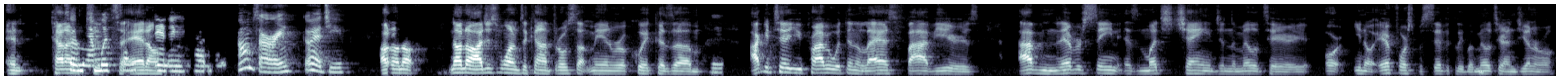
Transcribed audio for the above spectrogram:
And kind of so, to, to add on. Oh, I'm sorry. Go ahead, Chief. Oh no no no no. I just wanted to kind of throw something in real quick because um, I can tell you probably within the last five years, I've never seen as much change in the military or you know Air Force specifically, but military in general,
